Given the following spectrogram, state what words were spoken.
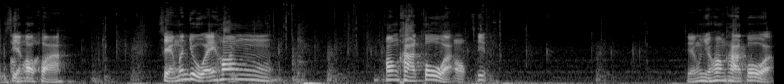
ลื่อนเสียงออกขวา เสียงมันอยู่ไอ้ห้อง ห้องคาร์โก้อะที่เสียงมันอยู่ห้องคาร์โก้อะ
